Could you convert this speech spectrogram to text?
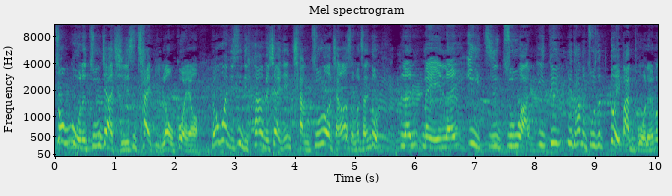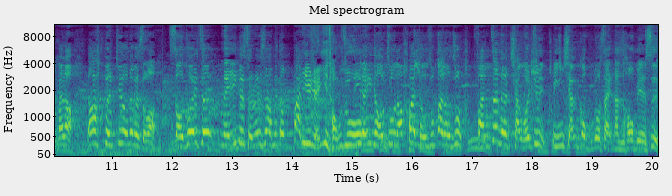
中国的猪价其实是菜比肉贵哦。可问题是，你看他们现在已经抢猪肉抢到什么程度？人每人一只猪啊，一堆，因为他们猪是对半坨的，有没有看到？然后他们就用那个什么手推车，每一个手推车上面都半一人一头猪，一人一头猪，然后半头猪半头猪，反正呢抢回去，冰箱够不够塞？但是后面是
